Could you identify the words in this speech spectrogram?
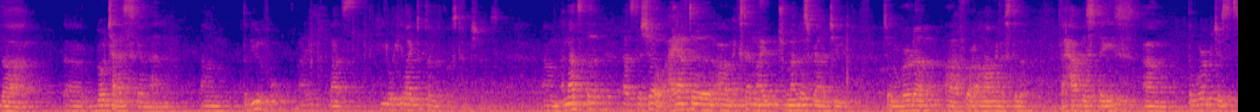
the uh, grotesque and then um, the beautiful, right? That's, he, he liked to play with those tensions. Um, and that's the, that's the show. I have to um, extend my tremendous gratitude to Roberta uh, for allowing us to, to have this space. Um, the work just,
